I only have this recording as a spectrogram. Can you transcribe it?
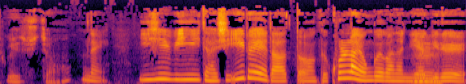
소개해 주시죠. 네. 22-1회에 나왔던 그 콜라 연구에 관한 이야기를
